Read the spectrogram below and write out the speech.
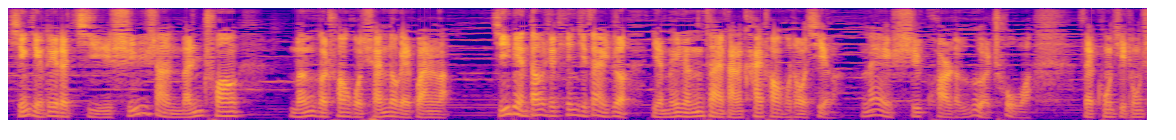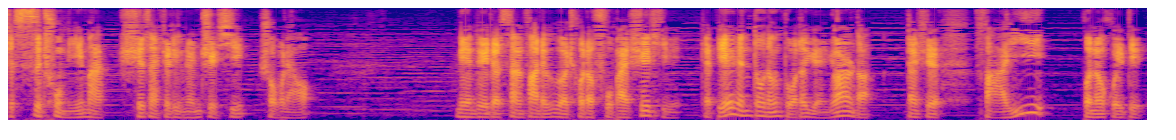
刑警队的几十扇门窗、门和窗户全都给关了。即便当时天气再热，也没人再敢开窗户透气了。那尸块的恶臭啊，在空气中是四处弥漫，实在是令人窒息，受不了。面对着散发着恶臭的腐败尸体，这别人都能躲得远远的，但是法医不能回避，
